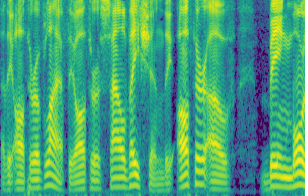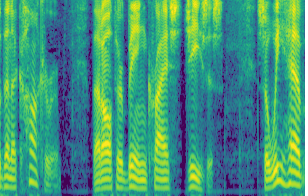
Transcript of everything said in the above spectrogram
Uh, the author of life, the author of salvation, the author of being more than a conqueror, that author being Christ Jesus. So we have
